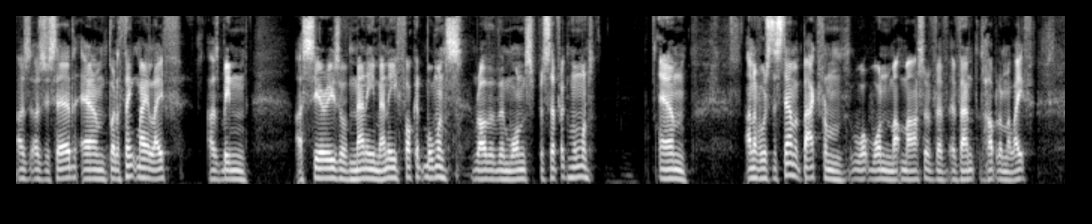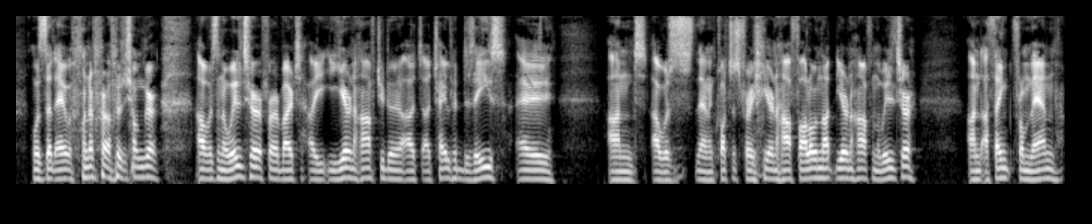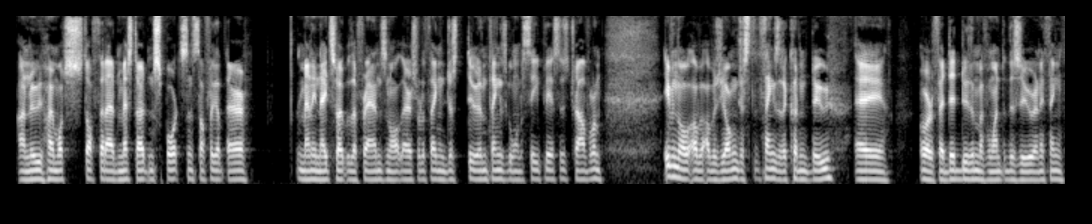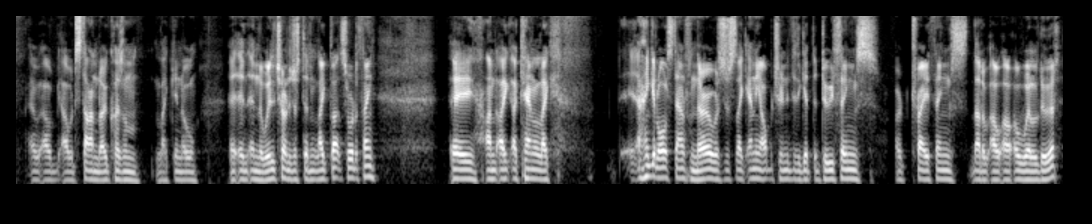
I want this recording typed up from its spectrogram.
as as you said. Um. But I think my life has been a series of many many fuck it moments rather than one specific moment. Um. And if I was to stem it back from what one ma- massive ev- event that happened in my life, was that uh, whenever I was younger, I was in a wheelchair for about a year and a half due to a, a childhood disease. Uh, and I was then in crutches for a year and a half following that year and a half in the wheelchair. And I think from then I knew how much stuff that I'd missed out in sports and stuff like that there. Many nights out with the friends and all that sort of thing, just doing things, going to see places, traveling. Even though I, I was young, just the things that I couldn't do. Uh, or if I did do them, if I went to the zoo or anything, I, I, would, I would stand out because I'm like, you know, in, in the wheelchair I just didn't like that sort of thing. Uh, and I, I kind of like I think it all stemmed from there. It was just like any opportunity to get to do things or try things that I, I, I will do it.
